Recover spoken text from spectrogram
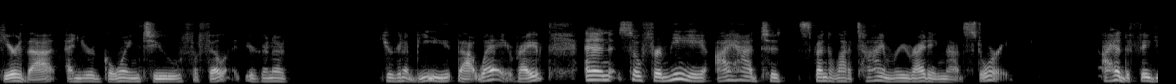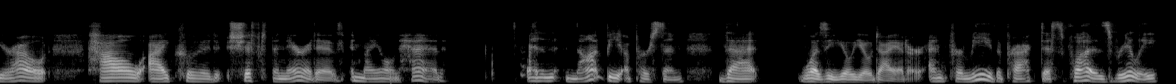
hear that and you're going to fulfill it. You're going to you're going to be that way, right? And so for me, I had to spend a lot of time rewriting that story. I had to figure out how I could shift the narrative in my own head and not be a person that was a yo yo dieter. And for me, the practice was really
